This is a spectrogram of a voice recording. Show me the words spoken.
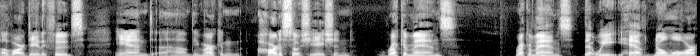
of our daily foods, and uh, the American Heart Association recommends recommends that we have no more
